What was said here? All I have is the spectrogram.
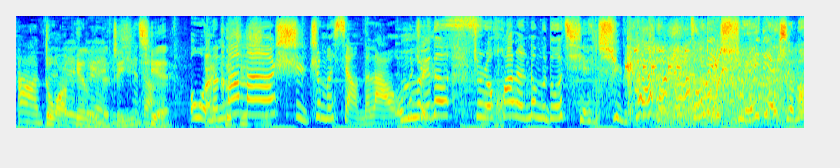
啊动画片里的这一切。我们妈妈。是这么想的啦，我们觉得就是花了那么多钱去看，总得学一点什么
